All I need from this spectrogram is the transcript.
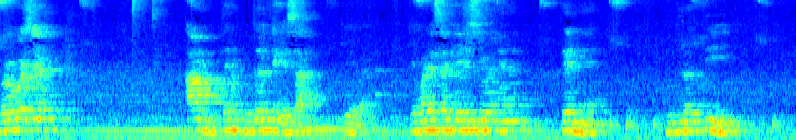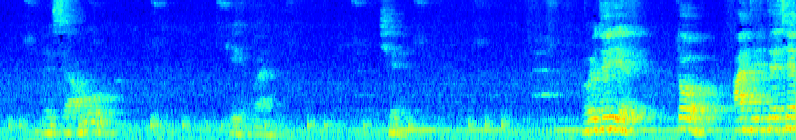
બરોબર છે? આમ તેને કુદરતી રેસા કહેવાય. કેવા રેસા કહીશું અને તેને કુદરતી રેસાઓ કહેવાય છે હવે જોઈએ તો આ જ રીતે છે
